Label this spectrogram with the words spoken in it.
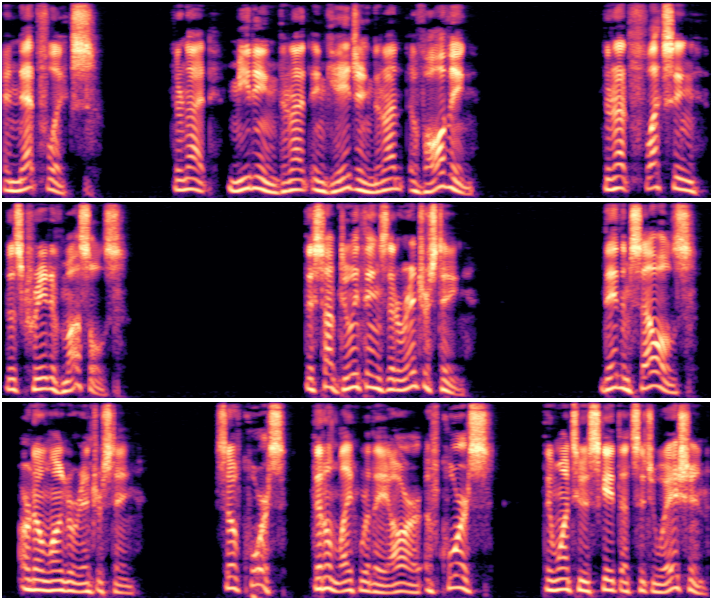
and Netflix. They're not meeting, they're not engaging, they're not evolving, they're not flexing those creative muscles. They stop doing things that are interesting. They themselves are no longer interesting. So, of course, they don't like where they are. Of course, they want to escape that situation.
